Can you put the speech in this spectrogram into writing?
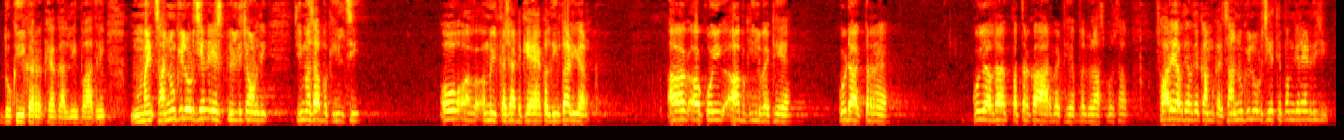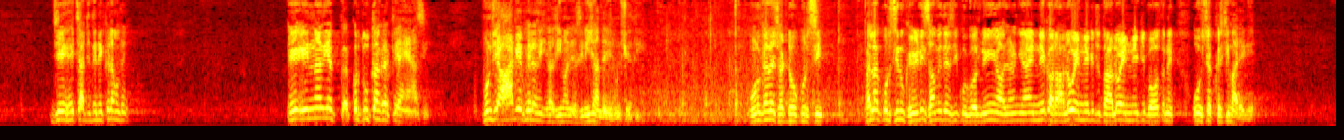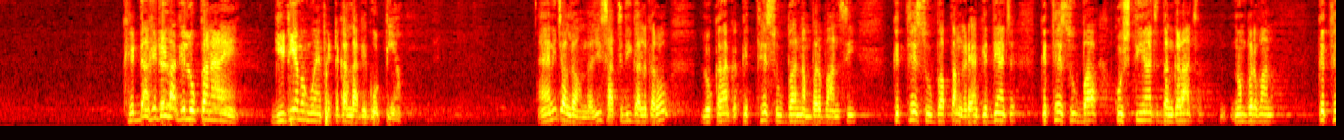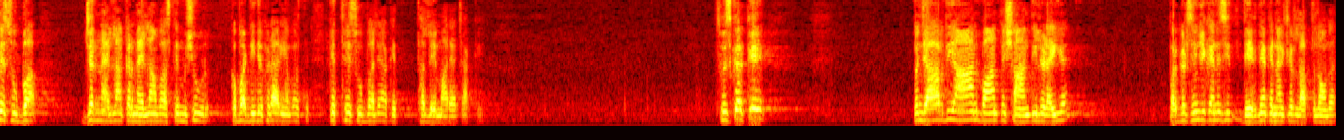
ਦੁਖੀ ਕਰ ਰੱਖਿਆ, ਗੱਲ ਨਹੀਂ, ਬਾਤ ਨਹੀਂ। ਮੈਂ ਸਾਨੂੰ ਕੀ ਲੋੜ ਸੀ ਇਹਨੇ ਇਸ ਫੀਲਡ ਚ ਆਉਣ ਦੀ? ਚੀਮਾ ਸਾਹਿਬ ਵਕੀਲ ਸੀ। ਉਹ ਅਮਰੀਕਾ ਛੱਡ ਕੇ ਆਇਆ, ਕੁਲਦੀਪ ਢਾਲੀਵਾਲ ਆ ਕੋਈ, ਆ ਵਕੀਲ ਬੈਠੇ ਆ। ਕੋਈ ਡਾਕਟਰ ਹੈ। ਕੋਈ ਆਪਦਾ ਪੱਤਰਕਾਰ ਬੈਠੇ ਆ, ਬਲਾਸਪੁਰ ਸਾਹਿਬ। ਸਾਰੇ ਆਪਦੇ ਆਪਦੇ ਕੰਮ ਕਰੇ। ਸਾਨੂੰ ਕੀ ਲੋੜ ਸੀ ਇੱਥੇ ਪੰਗੇ ਲੈਣ ਦੀ ਜੀ? ਜੇ ਇਹ ਚੱਜ ਦੇ ਨਿਕਲ ਆਉਂਦੇ। ਇਹ ਇਹਨਾਂ ਦੀਆਂ ਕ- ਕਰਤੂਤਾਂ ਕਰਕੇ ਆਏ ਆ ਅਸੀਂ। ਹੁਣ ਜੇ ਆ ਗਏ ਫਿਰ ਅਸੀਂ ਅਸੀਂ ਅਸੀਂ ਨਹੀਂ ਜਾਂਦੇ ਹੁਣ ਛੇਤੀ। ਹੁਣ ਕਹਿੰਦੇ ਛੱਡੋ ਕੁਰਸੀ। ਪਹਿਲਾਂ ਕੁਰਸੀ ਨੂੰ ਖੇਡ ਹੀ ਸਮਝਦੇ ਸੀ, ਕੋਈ ਗੱਲ ਨਹੀਂ, ਆ ਜਾਣਗੇ ਇੰਨੇ ਕਰਾ ਲਓ, ਇੰਨੇ ਕਿ ਜਿਤਾ ਲਓ, ਇੰਨੇ ਕੀ ਬਹੁਤ ਨੇ, ਉਸ ਚੱਕਰ 'ਚ ਹੀ ਮਾਰੇ ਗਏ। ਖੇਡਾਂ ਖੇਡਣ ਲੱਗੇ ਲੋਕਾਂ ਨਾਲ ਐ। ਗੀਟੀਆਂ ਵਾਂਗੂ ਐ ਫਿੱਟ ਕਰਨ ਲੱਗੇ ਗੋਟੀਆਂ। ਐ ਨਹੀਂ ਚੱਲਦਾ ਹੁੰਦਾ ਜੀ, ਸੱਚ ਦੀ ਗੱਲ ਕਰੋ ਲੋਕਾਂ ਦਾ ਕਿੱਥੇ ਸੂਬਾ ਨੰਬਰ 1 ਸੀ? ਕਿੱਥੇ ਸੂਬਾ ਭੰਗੜਿਆਂ ਗਿੱਧਿਆਂ 'ਚ? ਕਿੱਥੇ ਸੂਬਾ ਕੁਸ਼ਤੀਆਂ 'ਚ ਦੰਗਲਾਂ 'ਚ ਨੰਬਰ 1 ਕਿੱਥੇ ਸੂਬਾ ਜਰਨੈਲਾਂ ਕਰਨੈਲਾਂ ਵਾਸਤੇ ਮਸ਼ਹੂਰ ਕਬੱਡੀ ਦੇ ਖਿਡਾਰੀਆਂ ਵਾਸਤੇ? ਕਿੱਥੇ ਸੂਬਾ ਲਿਆ ਕੇ ਥੱਲੇ ਮਾਰਿਆ ਚੱਕ ਕੇ? ਸੋ ਇਸ ਕਰਕੇ ਪੰਜਾਬ ਦੀ ਆਨ ਬਾਨ ਤੇ ਸ਼ਾਨ ਦੀ ਲੜਾਈ ਹੈ। ਪ੍ਰਗਟ ਸਿੰਘ ਜੀ ਕਹਿੰਦੇ ਸੀ ਦੇਖਦੇ ਹਾਂ ਕਿੰਨਾ ਕੁ ਚਿਰ ਲੱਤ ਲਾਉਂਦਾ।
